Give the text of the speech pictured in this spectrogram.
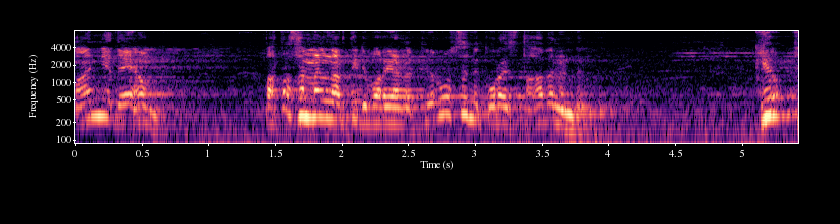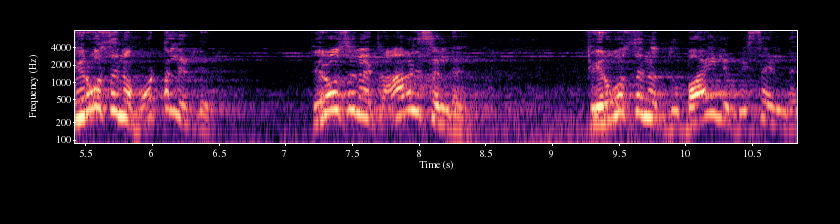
മാന്യദേഹം പത്രസമ്മേളനം നടത്തിയിട്ട് പറയാണ് ഫിറോസിന് കുറെ സ്ഥാപനമുണ്ട്. ഫിറോസിന് ഹോട്ടലുണ്ട് ഫിറോസിന് ട്രാവൽസ് ഉണ്ട്. ഫിറോസിന് ദുബായിൽ വിസ ഉണ്ട്.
